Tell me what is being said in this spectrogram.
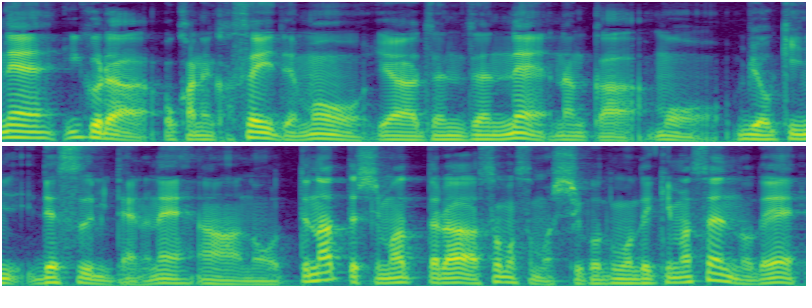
ね、いくらお金稼いでも、いや全然ね、なんかもう病気ですみたいなね、あの、ってなってしまったら、そもそも仕事もできませんので、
